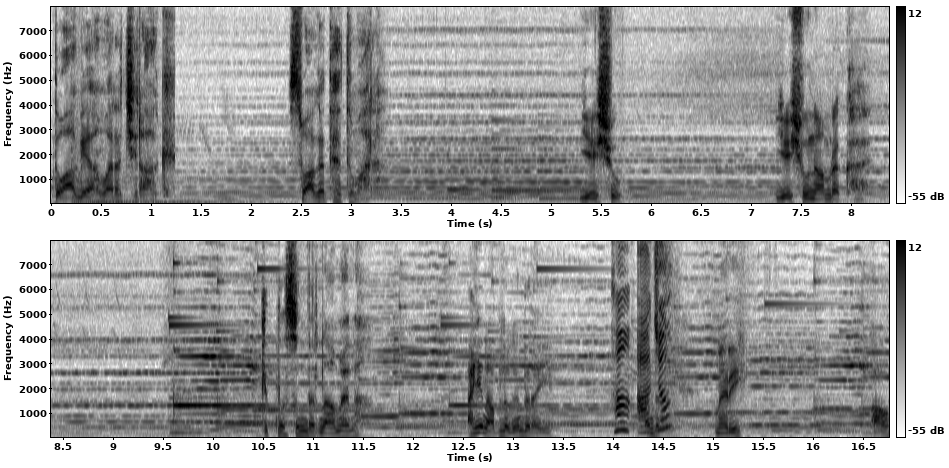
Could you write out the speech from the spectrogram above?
तो आ गया हमारा चिराग। स्वागत है तुम्हारा। यीशु। यीशु नाम रखा है। कितना सुंदर नाम है ना। आइए ना आप लोग अंदर आइए। हाँ आ जाओ। मैरी आओ।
